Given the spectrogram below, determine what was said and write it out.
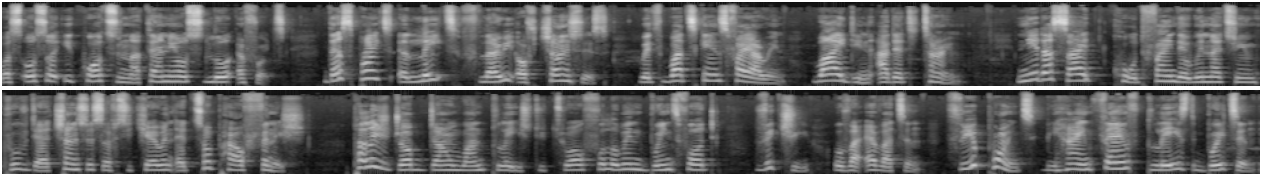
was also equal to Nathaniel's slow effort. Despite a late flurry of chances, with Watkins firing wide in added time, neither side could find a winner to improve their chances of securing a top half finish. Palace dropped down one place to 12 following Brentford victory over Everton, three points behind 10th placed Brighton,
